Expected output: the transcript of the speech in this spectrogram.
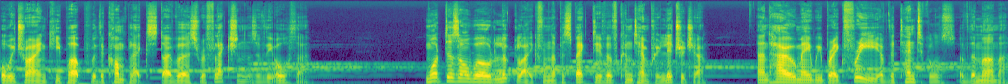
or we try and keep up with the complex, diverse reflections of the author. What does our world look like from the perspective of contemporary literature? And how may we break free of the tentacles of the murmur?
